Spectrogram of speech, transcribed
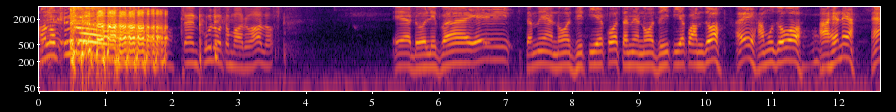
હાલો પૂરો. ટાઈમ પૂરો તમારો હાલો. એ ડોલીભાઈ એ તમે નો જીતી શકો તમે નો જીતી શકો. આમ જો એ હામું જોવો. આ હે ને હે?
